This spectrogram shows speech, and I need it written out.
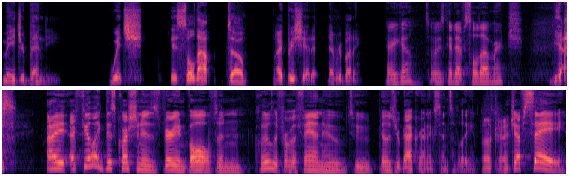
Major Bendy, which is sold out. So I appreciate it, everybody. There you go. It's always good to have sold out merch. Yes. I, I feel like this question is very involved and clearly from a fan who who knows your background extensively. Okay. Jeff Say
